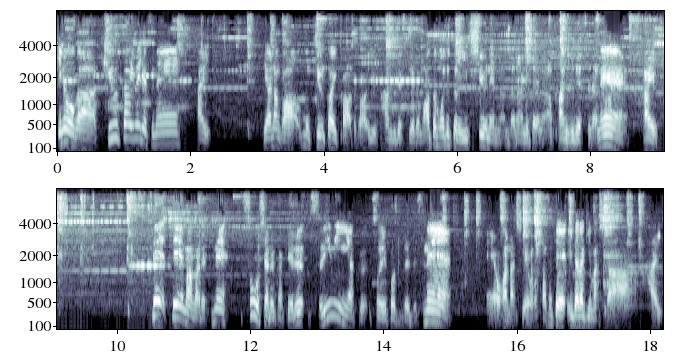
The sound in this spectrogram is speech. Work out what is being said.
昨日が9回目ですね。はい。いや、なんか、もう9回かとかいう感じですけれども、あともうちょっとで1周年なんだな、みたいな感じですがね。はい。で、テーマがですね、ソーシャル×睡眠薬ということでですね、えーお話をさせていただきました。はい。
